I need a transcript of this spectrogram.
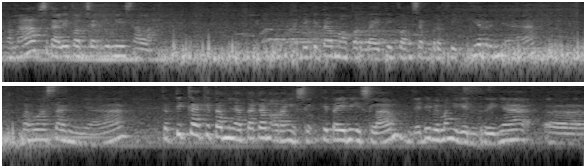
mohon maaf sekali konsep ini salah. Jadi kita mau perbaiki konsep berpikirnya bahwasannya ketika kita menyatakan orang Islam, kita ini Islam, jadi memang genrenya eh,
